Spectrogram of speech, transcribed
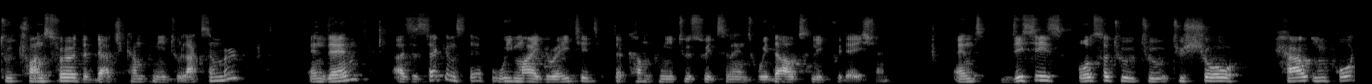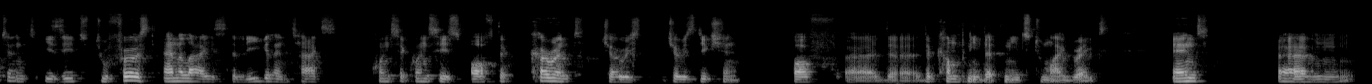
to transfer the Dutch company to Luxembourg. And then as a second step, we migrated the company to Switzerland without liquidation. And this is also to, to, to show how important is it to first analyze the legal and tax consequences of the current juris, jurisdiction of uh, the, the company that needs to migrate. And um,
